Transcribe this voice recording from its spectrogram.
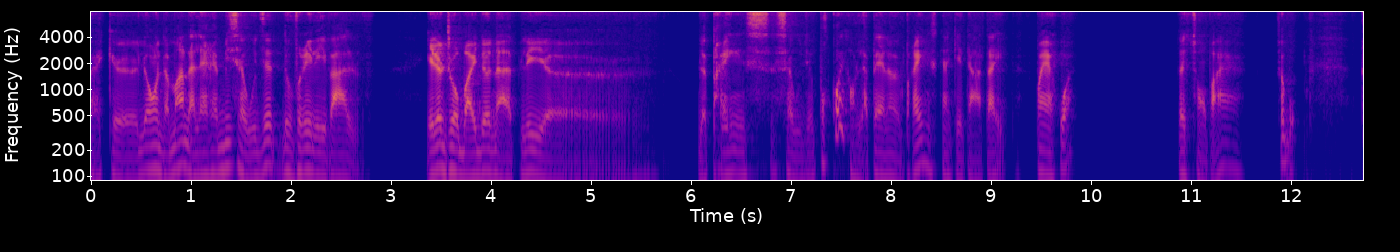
Fait que là, on demande à l'Arabie saoudite d'ouvrir les valves. Et là, Joe Biden a appelé euh, le prince saoudien. Pourquoi on l'appelle un prince quand il est en tête? C'est pas un roi? Peut-être son père. C'est beau.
